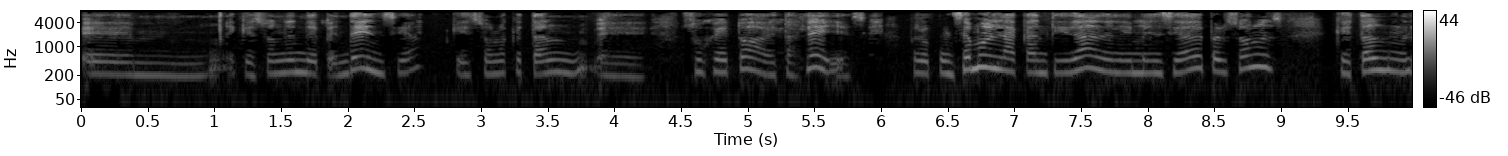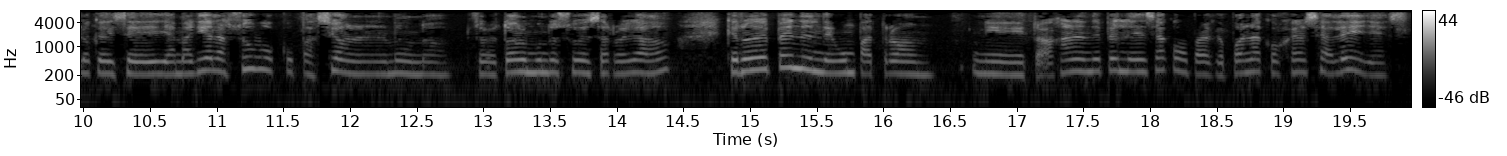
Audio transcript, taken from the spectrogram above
eh, que son de independencia, que son los que están eh, sujetos a estas leyes. Pero pensemos en la cantidad, en la inmensidad de personas que están lo que se llamaría la subocupación en el mundo, sobre todo en el mundo subdesarrollado, que no dependen de un patrón ni trabajan en independencia como para que puedan acogerse a leyes.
